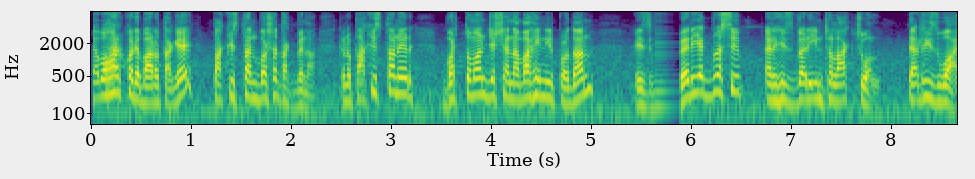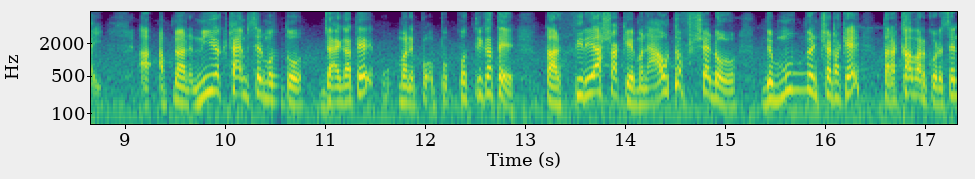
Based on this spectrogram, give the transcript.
ব্যবহার করে ভারত আগে, পাকিস্তান বসে থাকবে না। কেন পাকিস্তানের বর্তমান যে সেনাবাহিনীর প্রধান is very aggressive and his very intellectual that is why আপনার নিউ ইয়র্ক টাইমসের মতো জায়গাতে মানে পত্রিকাতে তার ফিরে আসাকে মানে out of shadow the movement সেটাকে তারা কাভার করেছেন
